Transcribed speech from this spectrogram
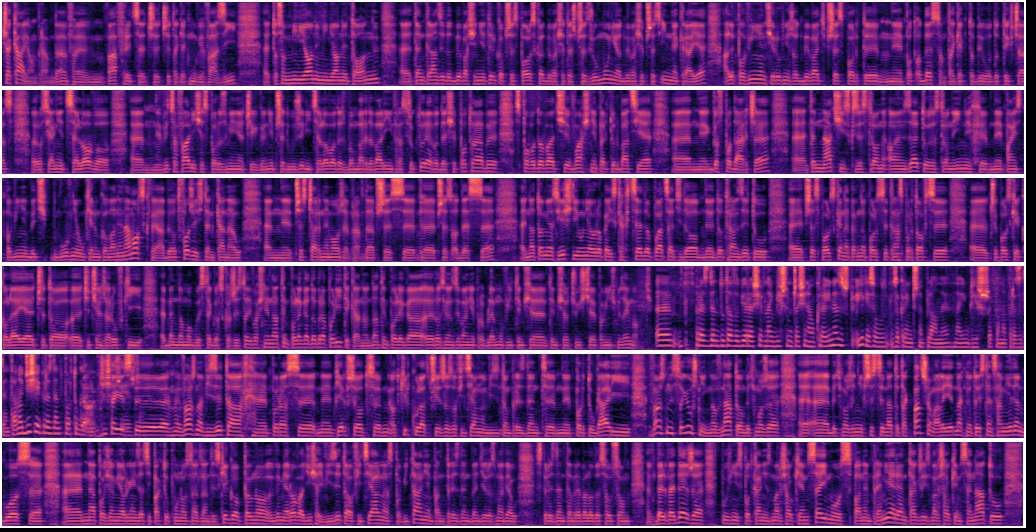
czekają, prawda? W Afryce, czy, czy tak jak mówię, w Azji. E, To są miliony, miliony ton. E, Ten tranzyt odbywa się nie tylko przez Polskę, odbywa się też przez Rumunię, odbywa się przez inne kraje, ale powinien się również odbywać przez porty m, pod Odessą, tak jak to było dotychczas. Rosjanie celowo wycofali się z porozumienia, czy go nie przedłużyli, celowo też bombardowali infrastrukturę w Odessie po to, aby spowodować właśnie perturbacje gospodarcze. E, Ten nacisk ze strony ONZ-u, ze strony innych państw powinien być głównie ukierunkowany na Moskwę, aby otworzyć ten kanał przez Czarne Morze, prawda, przez, e, przez Odessę. Natomiast jeśli Unia Europejska chce dopłacać do, do tranzytu e, przez Polskę, na pewno polscy transportowcy, e, czy polskie koleje, czy to, czy ciężarówki będą mogły z tego skorzystać. Właśnie na tym polega dobra polityka, no, na tym polega rozwiązywanie problemów i tym się, tym się oczywiście powinniśmy zajmować. Prezydent Duda wybiera się w najbliższym czasie na Ukrainę. Jakie są zagraniczne plany najbliższe pana prezydenta? No dzisiaj prezydent Portugalii. Tak, dzisiaj jest e, ważna wizyta. E, Po raz e, pierwszy od, od kilku lat przyjeżdża z oficjalną wizytą prezydent Portugalii. Ważny sojusznik no, w NATO. Być może, być może nie wszyscy na to tak patrzą, ale jednak no, to jest ten sam jeden głos na poziomie Organizacji Paktu Północnoatlantyckiego. Pełnowymiarowa dzisiaj wizyta oficjalna z powitaniem. Pan prezydent będzie rozmawiał z prezydentem Rebelo de Sousą w Belwederze. Później spotkanie z marszałkiem Sejmu, z panem premierem, także i z marszałkiem Senatu.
